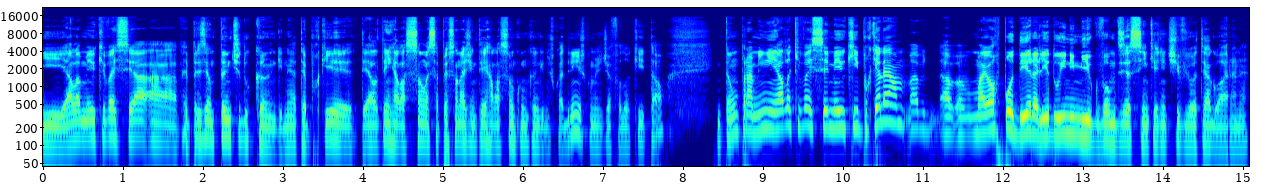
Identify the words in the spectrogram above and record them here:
E ela meio que vai ser a, a, representante do Kang, né? Até porque ela tem relação, essa personagem tem relação com o Kang nos quadrinhos, como a gente já falou aqui e tal. Então, para mim, ela que vai ser meio que. Porque ela é a, a, o maior poder ali do inimigo, vamos dizer assim, que a gente viu até agora, né?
